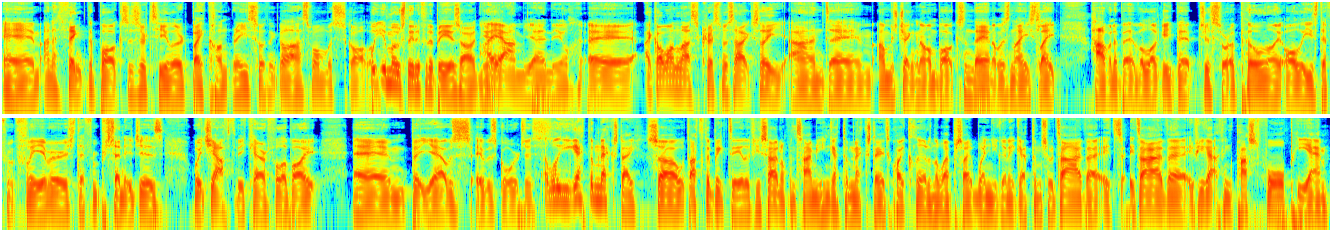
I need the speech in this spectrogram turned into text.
Um, and I think the boxes are tailored by country. So I think the last one was Scotland. But you're mostly in for the beers, aren't you? I am, yeah, Neil. Uh, I got one last Christmas actually, and um, I was drinking it on Boxing Day, and it was nice, like having a bit of a lucky dip, just sort of pulling out all these different flavors, different percentages, which you have to be careful about. Um, but yeah, it was it was gorgeous. Well, you get them next day, so that's the big deal. If you sign up in time, you can get them next day. It's quite clear on the website when you're going to get them. So it's either it's it's either if you get I think past four p.m.,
